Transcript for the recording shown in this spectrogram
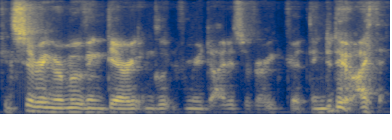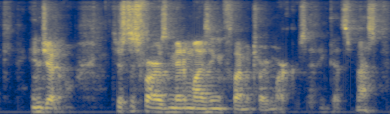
considering removing dairy and gluten from your diet is a very good thing to do, I think, in general. Just as far as minimizing inflammatory markers, I think that's massive.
